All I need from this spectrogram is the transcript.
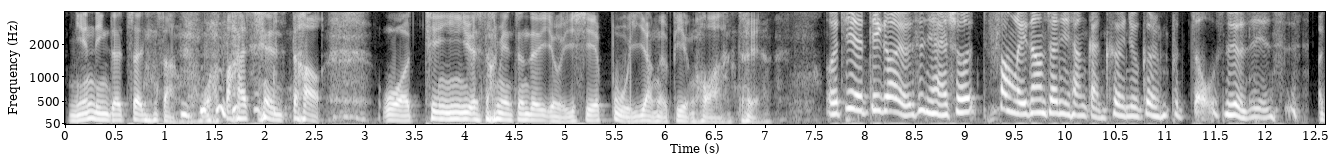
年龄的增长，我发现到我听音乐上面真的有一些不一样的变化。对啊，我记得地高有一次你还说放了一张专辑想赶客人，就个人不走，是有这件事。呃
